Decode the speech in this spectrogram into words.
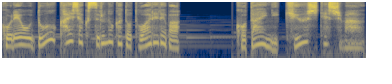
これをどう解釈するのかと問われれば、答えに窮してしまう。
